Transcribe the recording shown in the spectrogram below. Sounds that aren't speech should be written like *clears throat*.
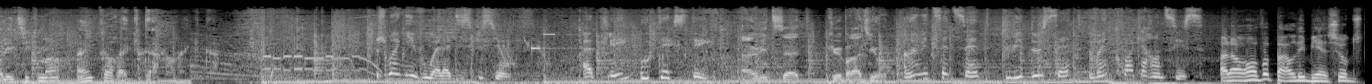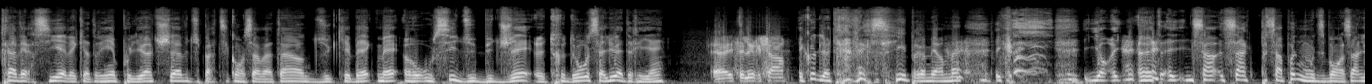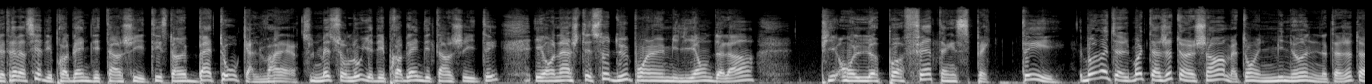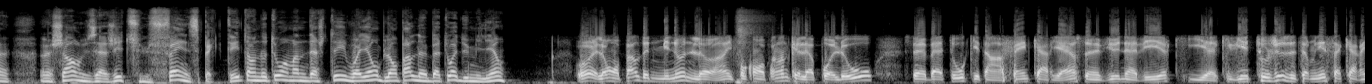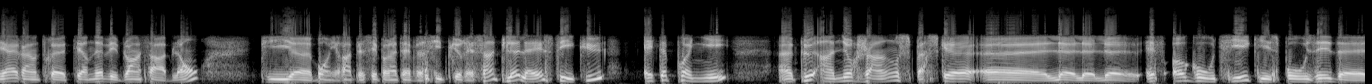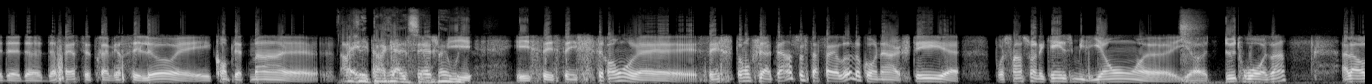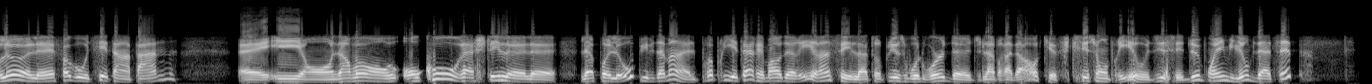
Politiquement incorrect. Joignez-vous à la discussion. Appelez ou textez 187 Cube Radio. 1877 827 2346. Alors, on va parler bien sûr du traversier avec Adrien Pouliot, chef du Parti conservateur du Québec, mais euh, aussi du budget euh, Trudeau. Salut Adrien. Salut Richard. Écoute, le traversier, *laughs* premièrement, écoute, ont, pas de maudit bon sens. Le traversier a des problèmes d'étanchéité. C'est un bateau calvaire. Tu le mets sur l'eau, il y a des problèmes d'étanchéité. Et on a acheté ça 2,1 millions de dollars puis on l'a pas fait inspecter. Bon, moi, t'achètes un char, mettons une minoune, t'achètes un, un char usagé, tu le fais inspecter, ton auto avant d'acheter. Voyons, puis on parle d'un bateau à 2 millions. Oui, là, on parle d'une minoune, là. Hein. Il faut comprendre que l'Apollo, c'est un bateau qui est en fin de carrière. C'est un vieux navire qui, euh, qui vient tout juste de terminer sa carrière entre Terre-Neuve et Blanc-Sablon. Puis, euh, bon, il est remplacé par un traversier plus récent. Puis là, la STQ était poignée un peu en urgence parce que euh, le, le, le, FA Gauthier qui est supposé de, de, de, de faire cette traversée-là est complètement euh, ah, ben, est en ben et, et c'est un citron euh, c'est un citron flottant, ça, cette affaire-là -là, qu'on a acheté euh, pour 175 millions il y a deux, trois ans. Alors là, le FA Gauthier est en panne. Euh, et on en va, on, court acheter le, l'Apollo. Puis évidemment, le propriétaire est mort de rire. Hein, c'est l'entreprise Woodward du Labrador qui a fixé son prix. On dit c'est 2,1 millions d'attitudes.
